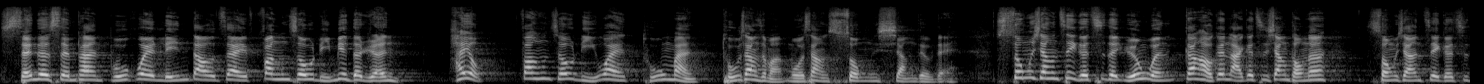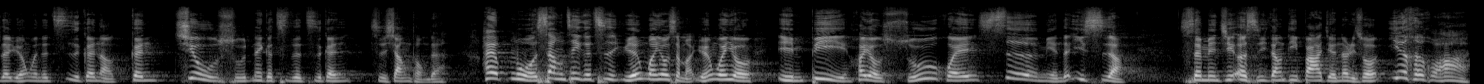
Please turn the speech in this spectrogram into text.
神的审判不会临到在方舟里面的人，还有方舟里外涂满涂上什么？抹上松香，对不对？松香这个字的原文刚好跟哪个字相同呢？松香这个字的原文的字根啊，跟救赎那个字的字根是相同的。还有抹上这个字原文有什么？原文有隐蔽，还有赎回、赦免的意思啊。申命记二十一章第八节那里说：“耶和华，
